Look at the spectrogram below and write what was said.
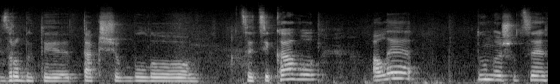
зробити так, щоб було це цікаво. Але думаю, що це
